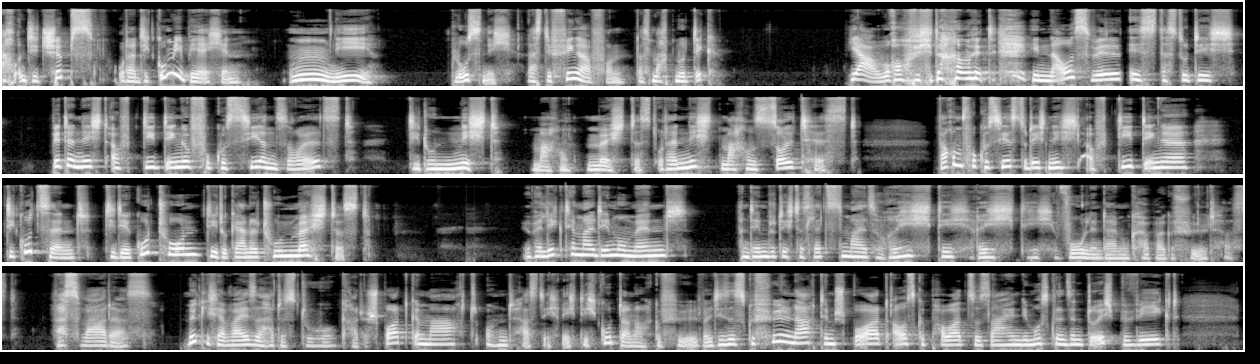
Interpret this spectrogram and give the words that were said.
Ach, und die Chips oder die Gummibärchen? Mm, nee, bloß nicht. Lass die Finger von. Das macht nur dick. Ja, worauf ich damit hinaus will, ist, dass du dich bitte nicht auf die Dinge fokussieren sollst, die du nicht machen möchtest oder nicht machen solltest? Warum fokussierst du dich nicht auf die Dinge, die gut sind, die dir gut tun, die du gerne tun möchtest? Überleg dir mal den Moment, an dem du dich das letzte Mal so richtig, richtig wohl in deinem Körper gefühlt hast. Was war das? Möglicherweise hattest du gerade Sport gemacht und hast dich richtig gut danach gefühlt, weil dieses Gefühl nach dem Sport ausgepowert zu sein, die Muskeln sind durchbewegt,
